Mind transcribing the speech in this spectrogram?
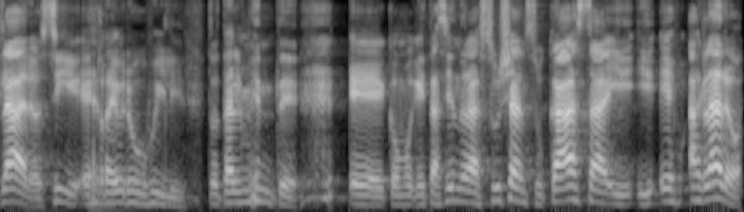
Claro, sí, es re Bruce Willis, totalmente. Eh, como que está haciendo la suya en su casa y, y es- ah, claro,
